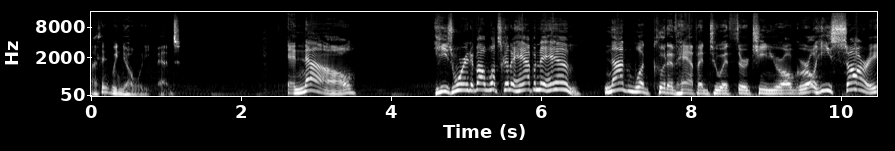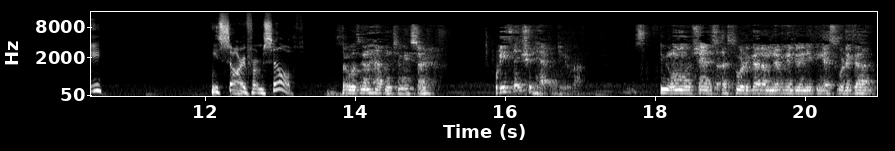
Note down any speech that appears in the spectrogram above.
I think we know what he meant. And now he's worried about what's going to happen to him, not what could have happened to a 13 year old girl. He's sorry. He's sorry for himself. So what's going to happen to me, sir? What do you think should happen to you, Robbie? Just give me one more chance. I swear to God, I'm never going to do anything. I swear to God.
